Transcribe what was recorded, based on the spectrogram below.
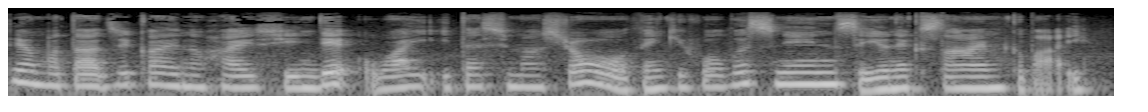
ではまた次回の配信でお会いいたしましょう。Thank you for listening. See you next time. Goodbye.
